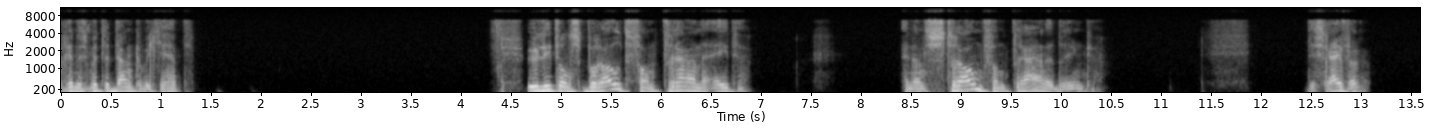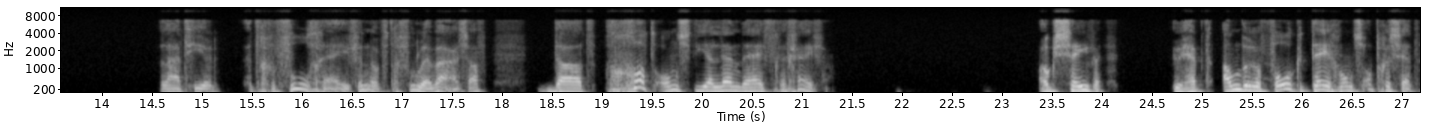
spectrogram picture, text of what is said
Begin eens met te danken wat je hebt. U liet ons brood van tranen eten. En een stroom van tranen drinken. De schrijver laat hier het gevoel geven, of het gevoel hebben, Asaf, dat God ons die ellende heeft gegeven. Ook zeven. U hebt andere volken tegen ons opgezet.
